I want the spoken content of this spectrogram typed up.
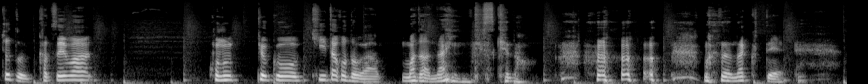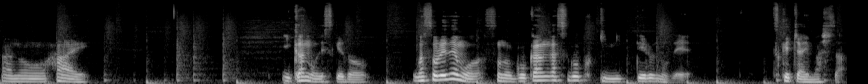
ちょっと、勝江は、この曲を聴いたことがまだないんですけど、まだなくて、あの、はい。いかんのですけど、まあ、それでも、その五感がすごく気に入っているので、つけちゃいました。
